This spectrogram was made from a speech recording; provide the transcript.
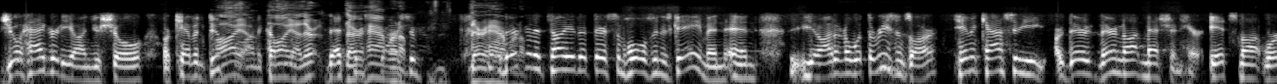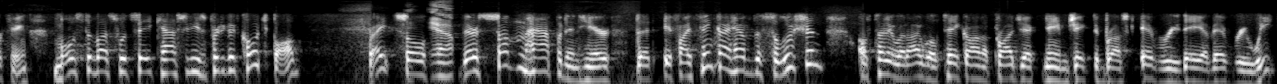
Joe Haggerty on your show or Kevin Duke oh, yeah. on a couple, oh yeah, they're they're hammering him. They're hammering They're going to tell you that there's some holes in his game, and and you know I don't know what the reasons are. Him and Cassidy are they're they're not meshing here. It's not working. Most of us would say Cassidy's a pretty good coach, Bob right? So yeah. there's something happening here that if I think I have the solution, I'll tell you what, I will take on a project named Jake DeBrusk every day of every week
